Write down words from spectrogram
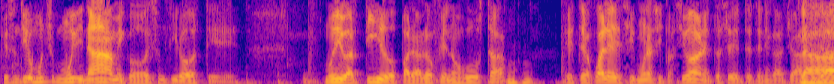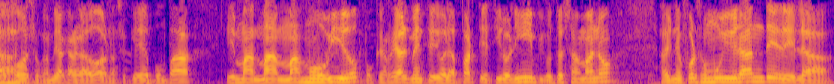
que es un tiro mucho, muy dinámico, es un tiro este muy divertido para los que nos gusta. Este, el cual simula situaciones, entonces te tenés que agachar, Claro. tirar cosas, cambiar cargador, no sé qué, pum pa. Es más, más, más movido, porque realmente, digo, la parte de tiro olímpico, toda esa mano, hay un esfuerzo muy grande de la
